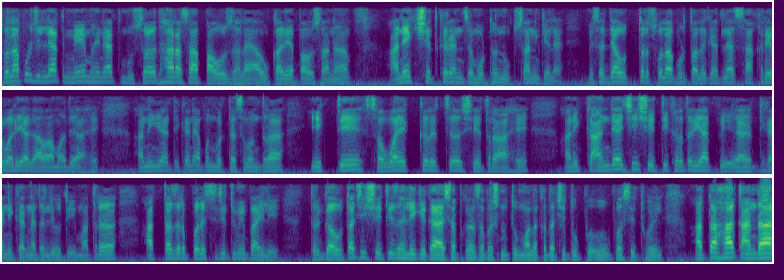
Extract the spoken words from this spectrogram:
सोलापूर जिल्ह्यात मे महिन्यात मुसळधार असा पाऊस झालाय. अवकाळी पावसानं अनेक शेतकऱ्यांचं मोठं नुकसान केलं आहे मी सध्या उत्तर सोलापूर तालुक्यातल्या साखरेवाडी या गावामध्ये आहे आणि या ठिकाणी आपण बघता समजा एक ते सव्वा एकरचं क्षेत्र आहे आणि कांद्याची शेती खरं तर या या ठिकाणी करण्यात आली होती. मात्र आत्ता जर परिस्थिती तुम्ही पाहिली तर गवताची शेती झाली की काय अशा प्रकारचा प्रश्न तुम्हाला कदाचित उप उपस्थित होईल. आता हा कांदा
